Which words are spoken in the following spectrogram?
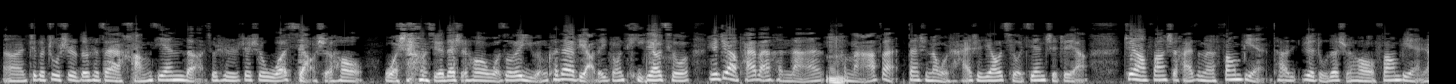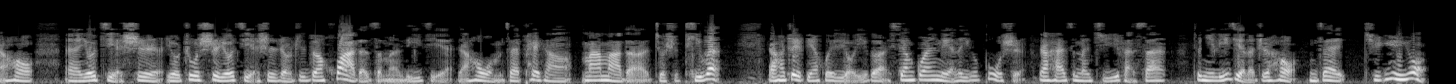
嗯，这个注释都是在行间的，就是这是我小时候我上学的时候，我作为语文课代表的一种体要求，因为这样排版很难很麻烦，但是呢，我是还是要求坚持这样，这样方式孩子们方便，他阅读的时候方便，然后呃有解释有注释有解释有这段话的怎么理解，然后我们再配上妈妈的就是提问，然后这边会有一个相关联的一个故事，让孩子们举一反三，就你理解了之后，你再去运用。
